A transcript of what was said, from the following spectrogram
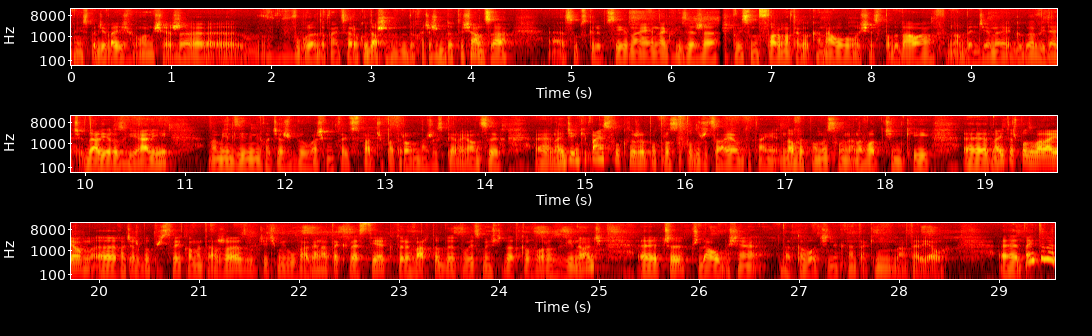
no nie spodziewaliśmy się, że w ogóle do końca roku doszedł do, chociażby do tysiąca e, subskrypcji. No jednak widzę, że powiedzmy forma tego kanału się spodobała. No, będziemy go widać dalej rozwijali no między innymi chociażby właśnie tutaj wsparciu patronów naszych wspierających. E, no i dzięki Państwu, którzy po prostu podrzucają tutaj nowe pomysły na nowe odcinki, e, no i też pozwalają e, chociażby przez swoje komentarze zwrócić mi uwagę na te kwestie, które warto by powiedzmy jeszcze dodatkowo rozwinąć, czy przydałoby się dodatkowy odcinek na taki materiał. No i tyle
